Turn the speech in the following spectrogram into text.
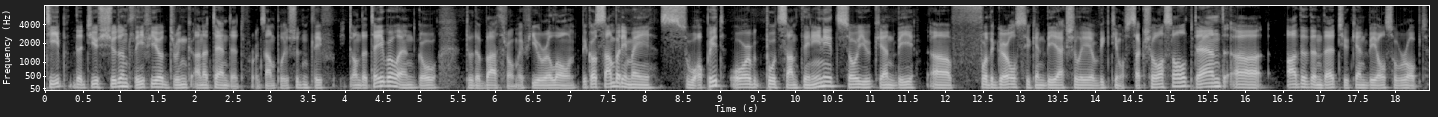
tip that you shouldn't leave your drink unattended. For example you shouldn't leave it on the table and go to the bathroom if you're alone because somebody may swap it or put something in it so you can be uh, for the girls you can be actually a victim of sexual assault. And uh, other than that you can be also robbed.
